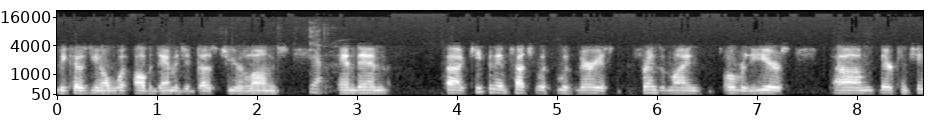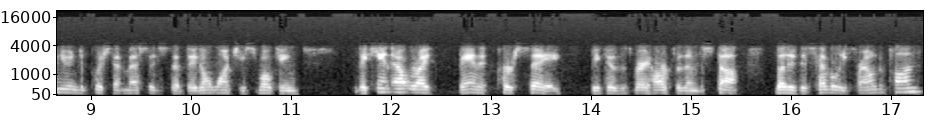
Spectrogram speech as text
because you know what all the damage it does to your lungs. Yeah. And then uh, keeping in touch with with various friends of mine over the years, um, they're continuing to push that message that they don't want you smoking. They can't outright ban it per se because it's very hard for them to stop, but it is heavily frowned upon.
